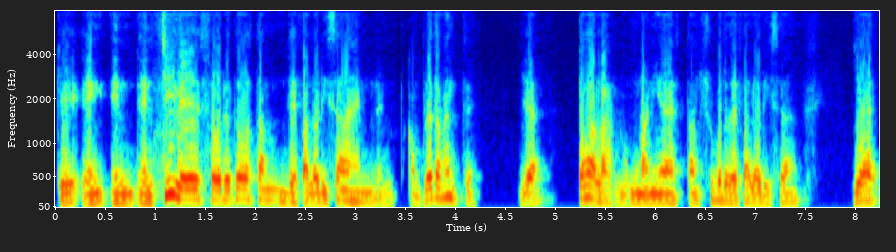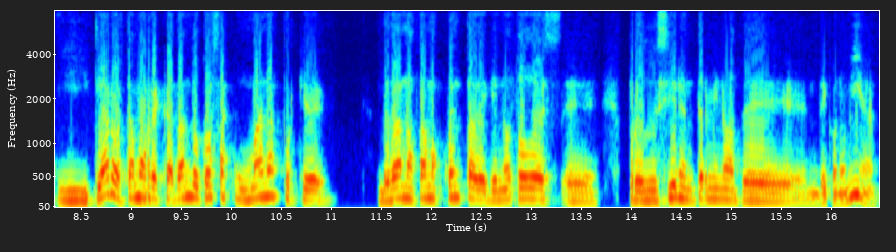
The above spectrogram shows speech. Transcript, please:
que en, en, Chile sobre todo están desvalorizadas en, completamente, ya, todas las humanidades están súper desvalorizadas, ya, y claro, estamos rescatando cosas humanas porque verdad nos damos cuenta de que no todo es eh, producir en términos de, de economía,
